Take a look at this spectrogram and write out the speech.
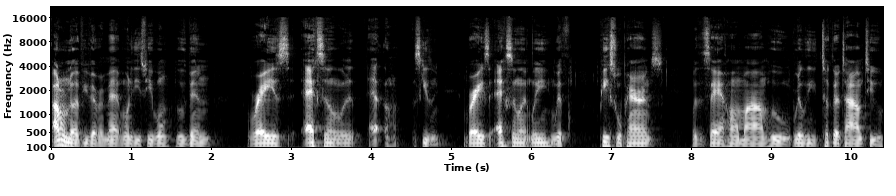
I don't know if you've ever met one of these people who've been raised excellently, uh, excuse me, raised excellently with peaceful parents, with a stay at home mom who really took their time to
